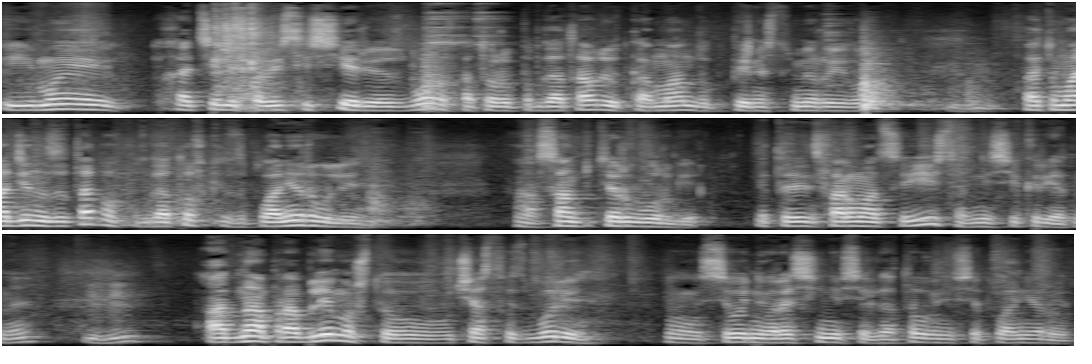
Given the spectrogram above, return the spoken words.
и мы хотели провести серию сборов, которые подготавливают команду к первенству мира Европы. Поэтому один из этапов подготовки запланировали а, в Санкт-Петербурге. Эта информация есть, она не секретная. Одна проблема, что участвовать в сборе ну, сегодня в России не все готовы, не все планируют.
